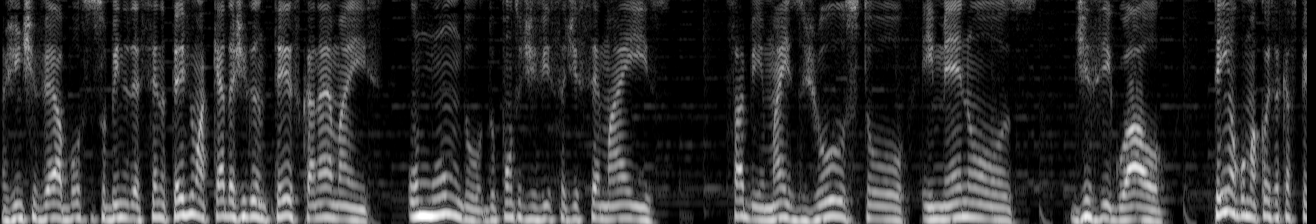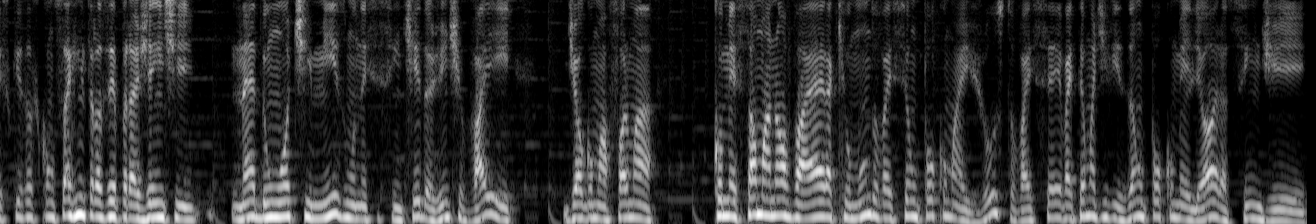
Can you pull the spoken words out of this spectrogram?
A gente vê a bolsa subindo e descendo. Teve uma queda gigantesca, né? Mas o mundo, do ponto de vista de ser mais, sabe, mais justo e menos desigual, tem alguma coisa que as pesquisas conseguem trazer para a gente, né, de um otimismo nesse sentido? A gente vai, de alguma forma, começar uma nova era que o mundo vai ser um pouco mais justo, vai ser, vai ter uma divisão um pouco melhor, assim, de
